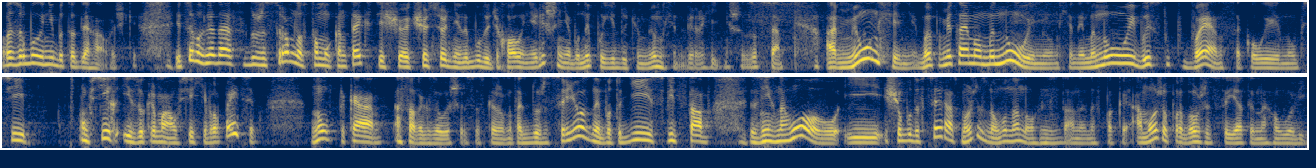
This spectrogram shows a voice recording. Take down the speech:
Але зробили нібито для галочки. І це виглядає все дуже стрьомно в тому контексті, що якщо сьогодні не будуть ухвалені рішення, вони поїдуть у Мюнхен, вірогідніше за все. А в Мюнхені ми пам'ятаємо минулий Мюнхен і минулий виступ Венса, коли ну всі. У всіх, і зокрема у всіх європейців, ну така осадок залишився, скажімо так, дуже серйозний, бо тоді світ став з ніг на голову. І що буде в цей раз, може знову на ноги встане навпаки, а може продовжить стояти на голові.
